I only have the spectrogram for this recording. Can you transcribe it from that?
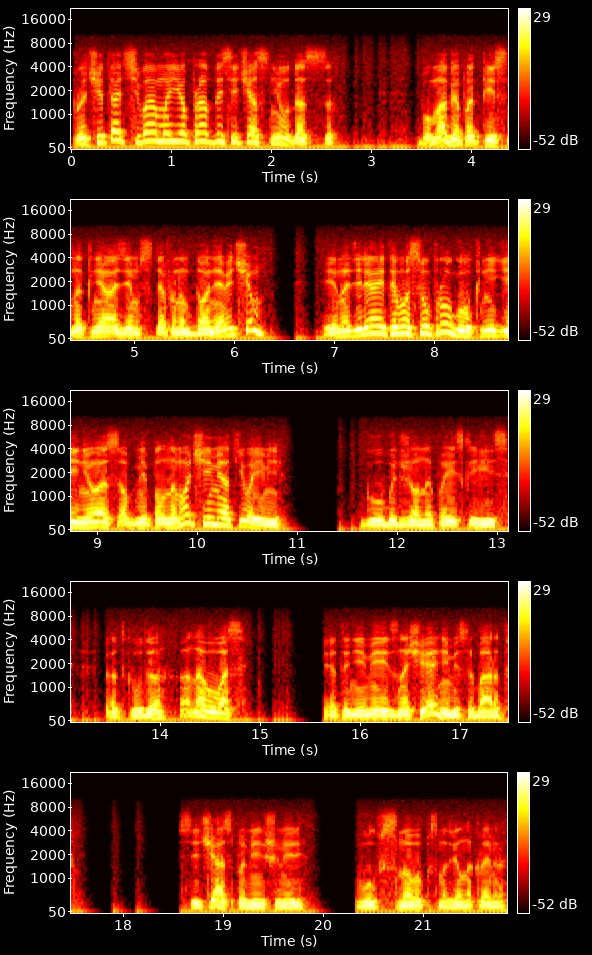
Прочитать вам ее, правда, сейчас не удастся. Бумага подписана князем Стефаном Доневичем и наделяет его супругу, княгиню, особыми полномочиями от его имени». Губы Джона поискривились. «Откуда она у вас?» Это не имеет значения, мистер Барретт. Сейчас, по меньшей мере. Вулф снова посмотрел на Крамера.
